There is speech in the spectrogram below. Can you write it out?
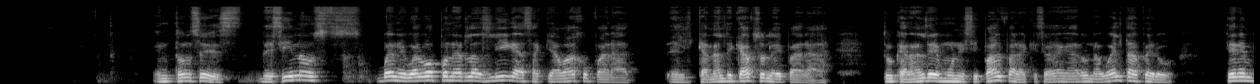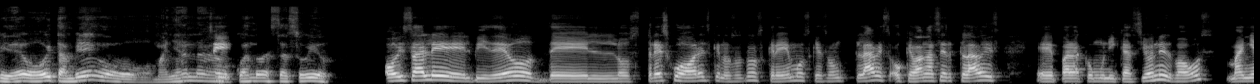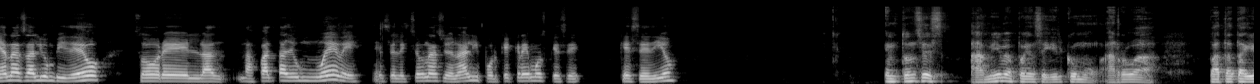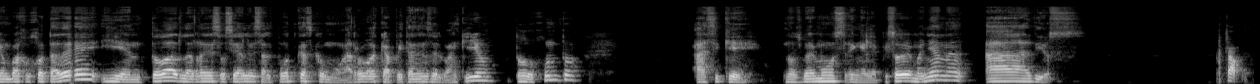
Entonces, decinos, bueno, igual voy a poner las ligas aquí abajo para el canal de cápsula y para tu canal de municipal para que se vayan a dar una vuelta, pero ¿tienen video hoy también o mañana o cuándo va a estar subido? Hoy sale el video de los tres jugadores que nosotros creemos que son claves o que van a ser claves eh, para comunicaciones, vamos. Mañana sale un video sobre la, falta de un 9 en selección nacional y por qué creemos que se, que se dio. Entonces, a mí me pueden seguir como arroba patata-jd y en todas las redes sociales al podcast como arroba capitanes del banquillo, todo junto. Así que nos vemos en el episodio de mañana. Adiós. Chao.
